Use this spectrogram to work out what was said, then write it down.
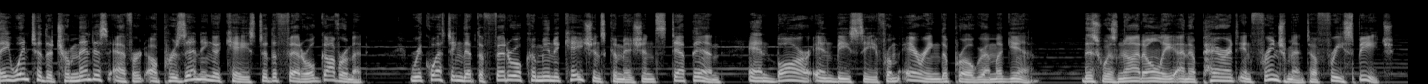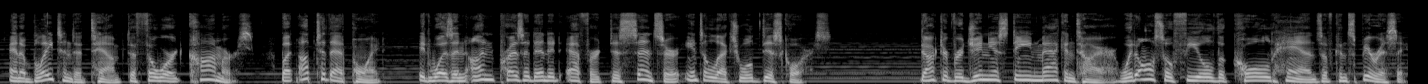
They went to the tremendous effort of presenting a case to the federal government, requesting that the Federal Communications Commission step in and bar NBC from airing the program again. This was not only an apparent infringement of free speech and a blatant attempt to thwart commerce, but up to that point, it was an unprecedented effort to censor intellectual discourse. Dr. Virginia Steen McIntyre would also feel the cold hands of conspiracy.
